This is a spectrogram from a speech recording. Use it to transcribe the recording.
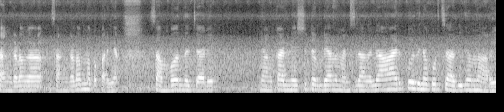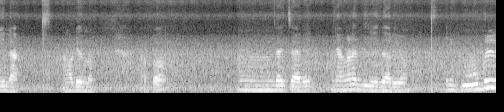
സങ്കടം സങ്കടം എന്നൊക്കെ പറയാം. സംഭവം എന്താ വെച്ചാൽ ഞങ്ങൾക്ക് അന്വേഷിച്ചിട്ട് എവിടെയാണെന്ന് മനസ്സിലാകുന്നില്ല ആർക്കും ഇതിനെക്കുറിച്ച് അധികം ഒന്നും അറിയില്ല. അവിടെയൊന്നും. അപ്പോൾ എന്താ വെച്ചാൽ ഞങ്ങൾ എന്ത് ചെയ്തു അറിയോ? ഇനി ഗൂഗിളിൽ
